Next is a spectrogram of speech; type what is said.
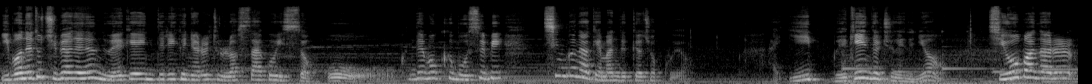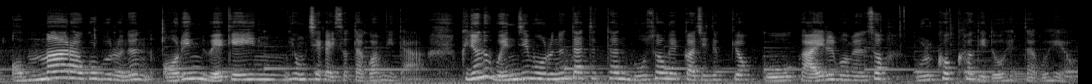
이번에도 주변에는 외계인들이 그녀를 둘러싸고 있었고, 근데 뭐 그 모습이 친근하게만 느껴졌고요. 아, 이 외계인들 중에는요, 지오바나를 엄마라고 부르는 어린 외계인 형체가 있었다고 합니다. 그녀는 왠지 모르는 따뜻한 모성애까지 느꼈고 그 아이를 보면서 울컥하기도 했다고 해요.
